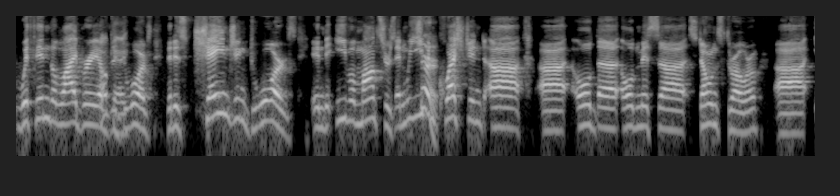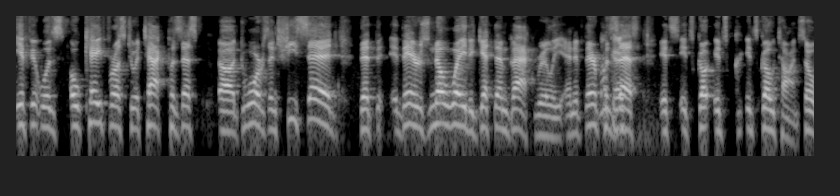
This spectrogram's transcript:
within the library of Okay. the dwarves that is changing dwarves into evil monsters, and we even questioned uh, uh, old uh, old Miss uh, Stone's thrower uh, if it was okay for us to attack possessed uh, dwarves, and she said that th- there's no way to get them back really. And if they're Okay. possessed it's it's go it's it's go time. So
